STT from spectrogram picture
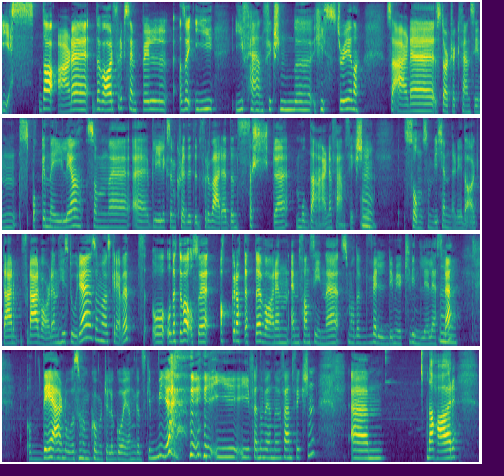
Yes. Da er det Det var for eksempel Altså i, i fanfiction eh, history, da, så er det Star Trek-fansiden Spockanalia som eh, eh, blir liksom credited for å være den første moderne fanfiction. Mm. Sånn som vi kjenner det i dag. Der, for der var det en historie som var skrevet. Og, og dette var også Akkurat dette var en, en fanzine som hadde veldig mye kvinnelige lesere. Mm. Og det er noe som kommer til å gå igjen ganske mye i, i fenomenet fanfiction. Um, det har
